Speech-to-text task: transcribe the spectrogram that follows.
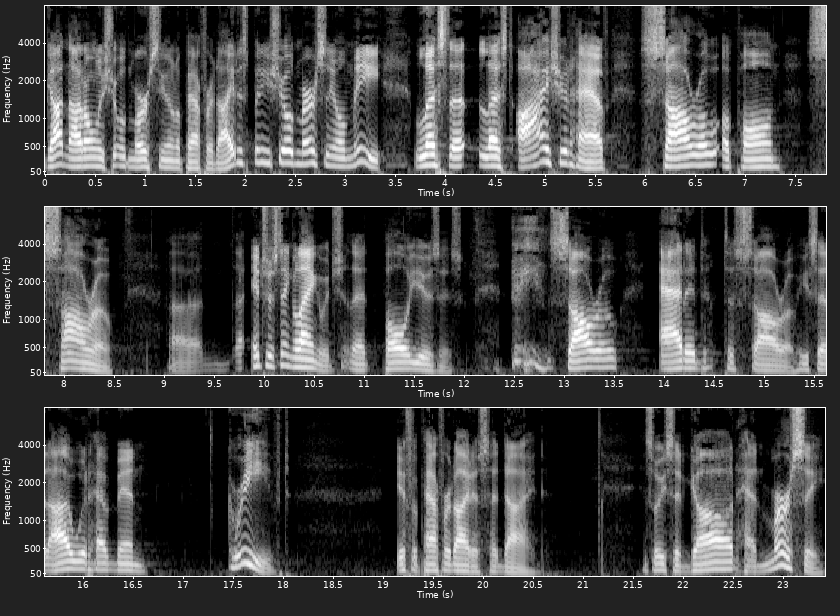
God not only showed mercy on Epaphroditus, but he showed mercy on me, lest, that, lest I should have sorrow upon sorrow. Uh, interesting language that Paul uses. sorrow added to sorrow. He said, I would have been grieved if Epaphroditus had died. And so he said, God had mercy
